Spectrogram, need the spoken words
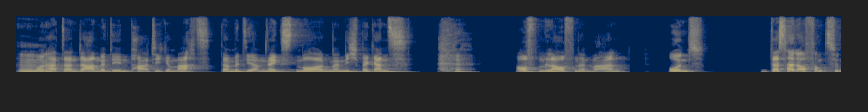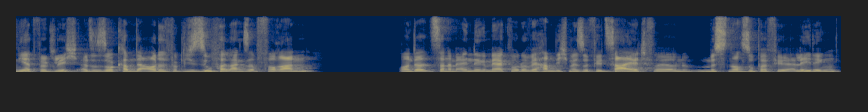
Mhm. Und hat dann da mit denen Party gemacht, damit die am nächsten Morgen dann nicht mehr ganz auf dem Laufenden waren. Und das hat auch funktioniert wirklich. Also so kam der Audit wirklich super langsam voran. Und als dann am Ende gemerkt wurde, wir haben nicht mehr so viel Zeit, wir müssen noch super viel erledigen,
